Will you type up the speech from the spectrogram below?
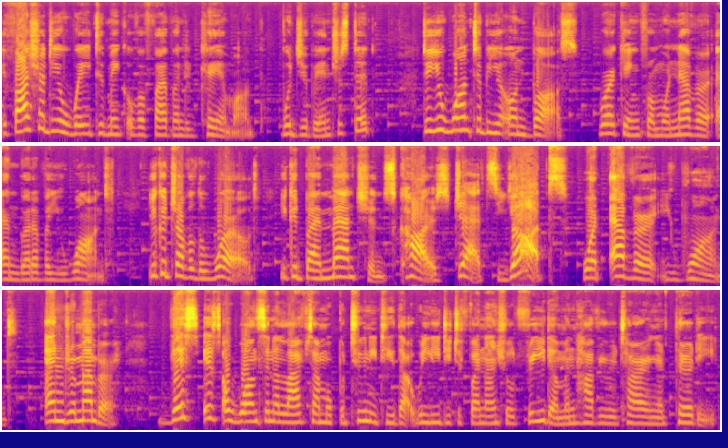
if I showed you a way to make over 500k a month, would you be interested? Do you want to be your own boss, working from whenever and wherever you want? You could travel the world. You could buy mansions, cars, jets, yachts, whatever you want. And remember, this is a once in a lifetime opportunity that will lead you to financial freedom and have you retiring at 30.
